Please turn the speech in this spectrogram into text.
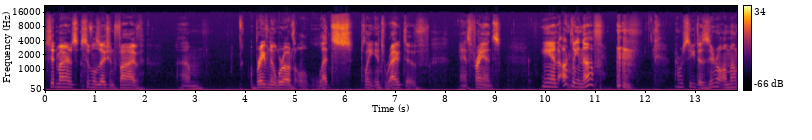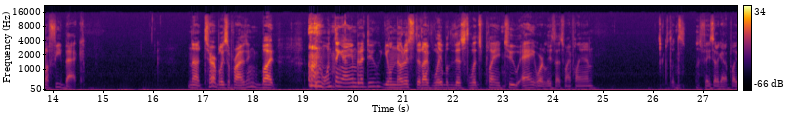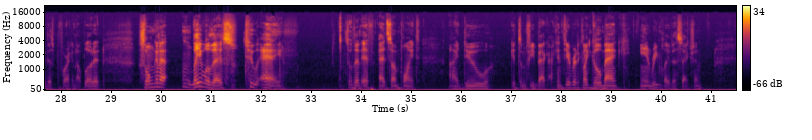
Sid Meier's Civilization 5 um, Brave New World Let's Play Interactive as France. And oddly enough, I received a zero amount of feedback. Not terribly surprising, but one thing I am going to do, you'll notice that I've labeled this Let's Play 2A, or at least that's my plan. Let's, let's face it, I got to play this before I can upload it. So I'm going to label this 2A so that if at some point I do get some feedback, I can theoretically go back and replay this section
